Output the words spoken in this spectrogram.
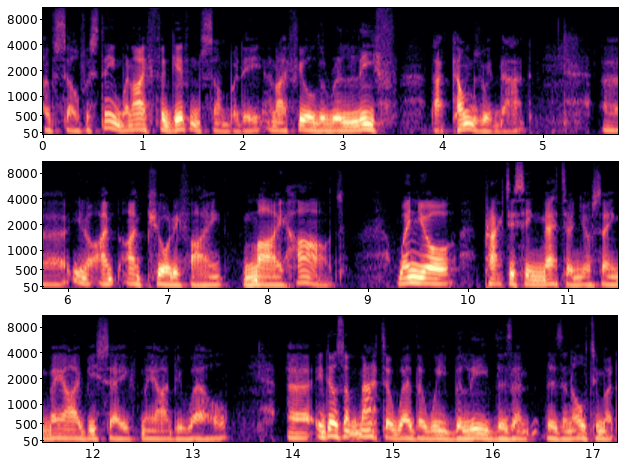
of self esteem. When I've forgiven somebody and I feel the relief that comes with that, uh, you know, I'm, I'm purifying my heart. When you're practicing metta and you're saying, May I be safe, may I be well, uh, it doesn't matter whether we believe there's an, there's an ultimate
